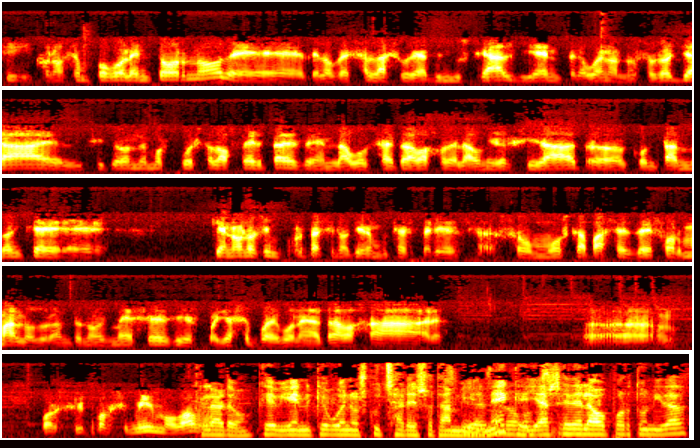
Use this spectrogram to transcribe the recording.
si conoce un poco el entorno de, de lo que es la seguridad industrial, bien, pero bueno, nosotros ya el sitio donde hemos puesto la oferta es en la bolsa de trabajo de la universidad, eh, contando en que, que no nos importa si no tiene mucha experiencia. Somos capaces de formarlo durante unos meses y después ya se puede poner a trabajar eh, por, sí, por sí mismo, vamos. Claro, qué bien, qué bueno escuchar eso también, ¿eh? que ya se dé la oportunidad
